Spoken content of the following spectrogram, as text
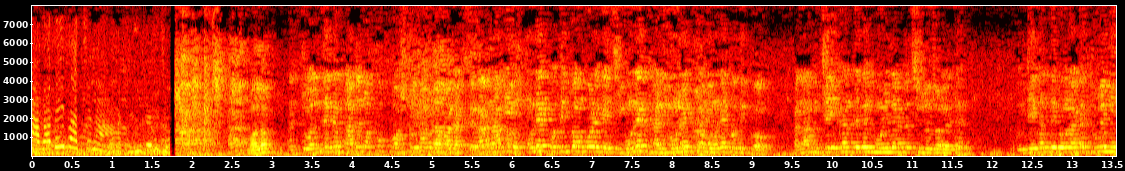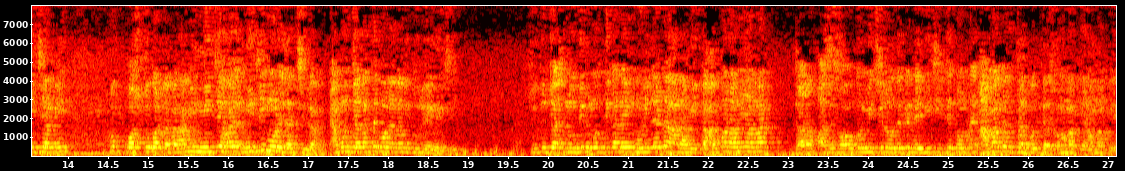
আগাতেই পারছে না। বলো। জল থেকে বাঁচানো খুব কষ্টকর ব্যাপার আছে কারণ আমি অনেক অতিক্রম করে গেছি, অনেকখানি অনেকখানি, অনেক অতিক্রম। কারণ আমি যেখান থেকে মহিলাটা ছিল জলেতে যেখান থেকে ওনাকে তুলে নিয়েছি আমি, খুব কষ্টকর ব্যাপার। আমি নিজে হয়, নিজেই মরে যাচ্ছিলাম। এমন জায়গা থেকে ওনাকে আমি তুলে এনেছি। শুধু জাস্ট নদীর মধ্যেখানে এই মহিলাটা আর আমি। তারপর আমি আমার যারা পাশে সহকর্মী ছিল ওদেরকে দেখেছি যে তোমরা আমাকে উদ্ধার করতে আসো, আমাকে আমাকে।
